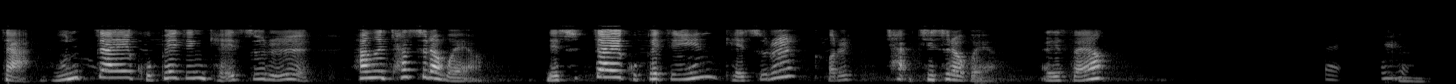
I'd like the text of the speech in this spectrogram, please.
자, 문자에 곱해진 개수를 항은 차수라고 해요. 네, 숫자에 곱해진 개수를 그거를 차- 지수라고 해요. 알겠어요? 네. 음.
